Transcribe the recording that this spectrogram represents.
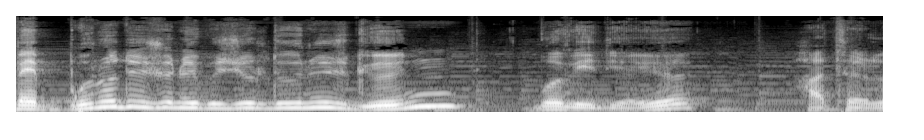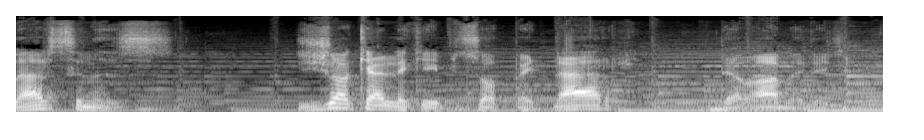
ve bunu düşünüp üzüldüğünüz gün bu videoyu hatırlarsınız. Joker'le keyifli sohbetler devam edecek.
